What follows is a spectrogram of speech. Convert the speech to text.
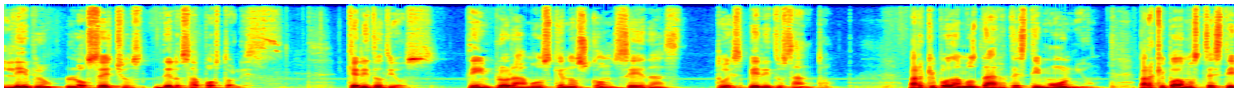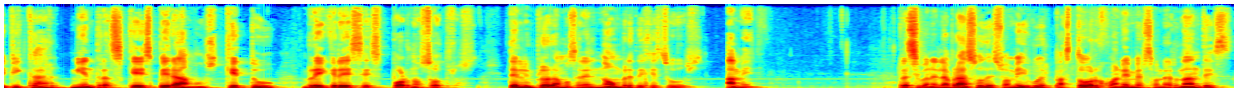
Libro Los Hechos de los Apóstoles. Querido Dios, te imploramos que nos concedas tu Espíritu Santo, para que podamos dar testimonio, para que podamos testificar mientras que esperamos que tú regreses por nosotros. Te lo imploramos en el nombre de Jesús. Amén. Reciban el abrazo de su amigo el pastor Juan Emerson Hernández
